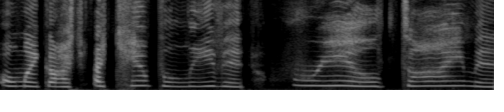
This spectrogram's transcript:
Oh my gosh, I can't believe it! Real diamonds!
